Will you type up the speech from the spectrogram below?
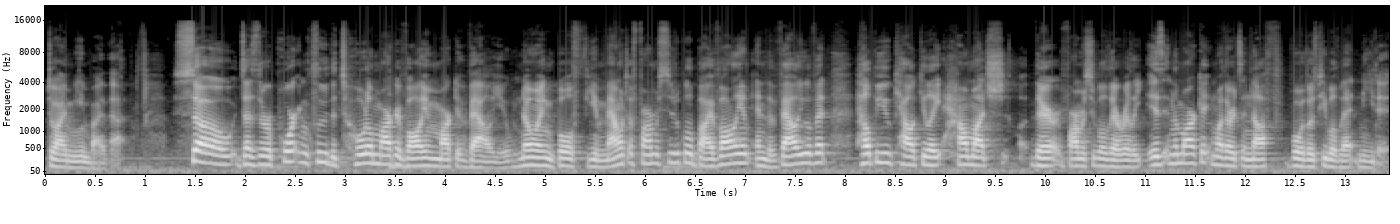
do I mean by that? So does the report include the total market volume and market value? Knowing both the amount of pharmaceutical by volume and the value of it help you calculate how much there pharmaceutical there really is in the market and whether it's enough for those people that need it.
